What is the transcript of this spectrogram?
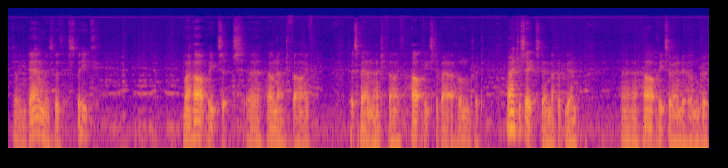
It's going down as we speak. My heart beats at uh, oh, 95. So it's about 95. Heart beats at about 100. 96, going back up again. Uh, heart beats around 100,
